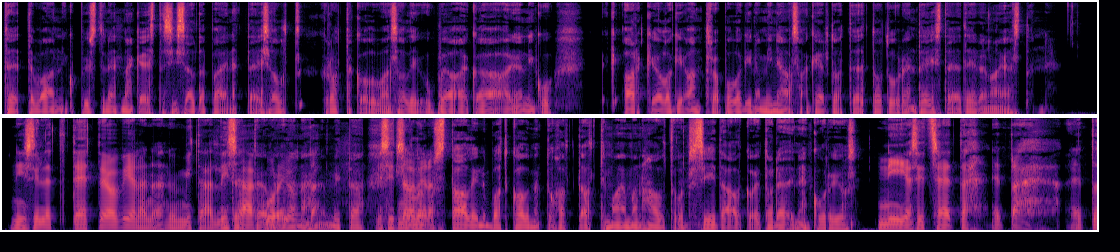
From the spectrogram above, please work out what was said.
te ette vaan niin pystyneet näkemään sitä sisältäpäin, että ei se ollut grottakoulu, vaan se oli upea aika. Ja niin kuin arkeologi, antropologina minä osaan kertoa teille totuuden teistä ja teidän ajastanne. Niin sille, että te ette ole vielä nähnyt mitään lisää Te kurjuutta. mitään. Ja sitten Silloin vielä... kun Stalin bot 3000 otti maailman haltuun, siitä alkoi todellinen kurjuus. Niin, ja sitten se, että, että, että,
